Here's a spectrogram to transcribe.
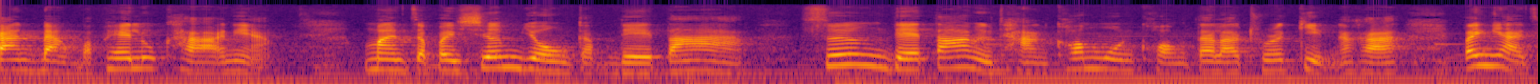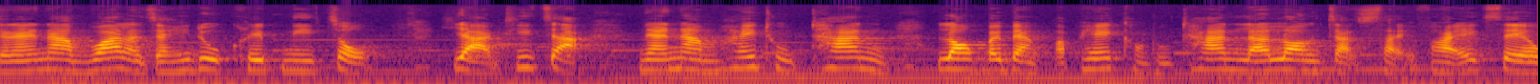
การแบ่งประเภทลูกค้าเนี่ยมันจะไปเชื่อมโยงกับ Data ซึ่ง Data หรือฐานข้อมูลของแต่ละธุรกิจนะคะแป้งอยากจะแนะนำว่าหลังจากให้ดูคลิปนี้จบ อยากที่จะ แนะนำให้ทุกท่านลองไปแบ่งประเภทของทุกท่าน แล้วลองจัดใส่ไฟล์ Excel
